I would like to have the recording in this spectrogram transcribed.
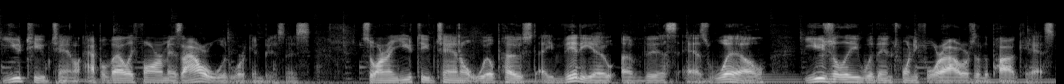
YouTube channel. Apple Valley Farm is our woodworking business. So our YouTube channel, we'll post a video of this as well usually within 24 hours of the podcast.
